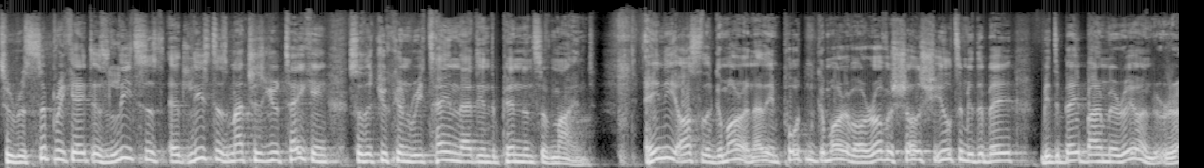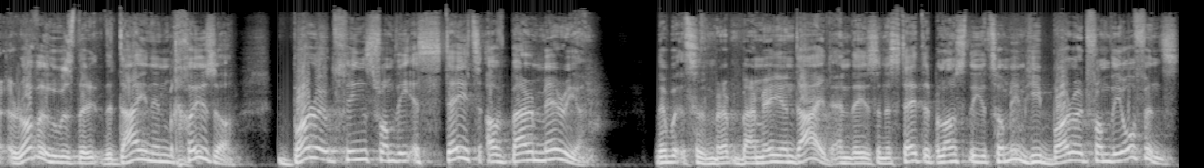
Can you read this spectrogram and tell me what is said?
to reciprocate as least as, at least as much as you're taking so that you can retain that independence of mind. Any also the Gemara, another important Gemara of Rava Shol Shilta Midabei Bar Merion. Rava, who was the, the Dayan in Mechozo, borrowed things from the estate of Bar Merion. so Bar Merion died, and there's an estate that belongs to the Yitomim. He borrowed from the orphans.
